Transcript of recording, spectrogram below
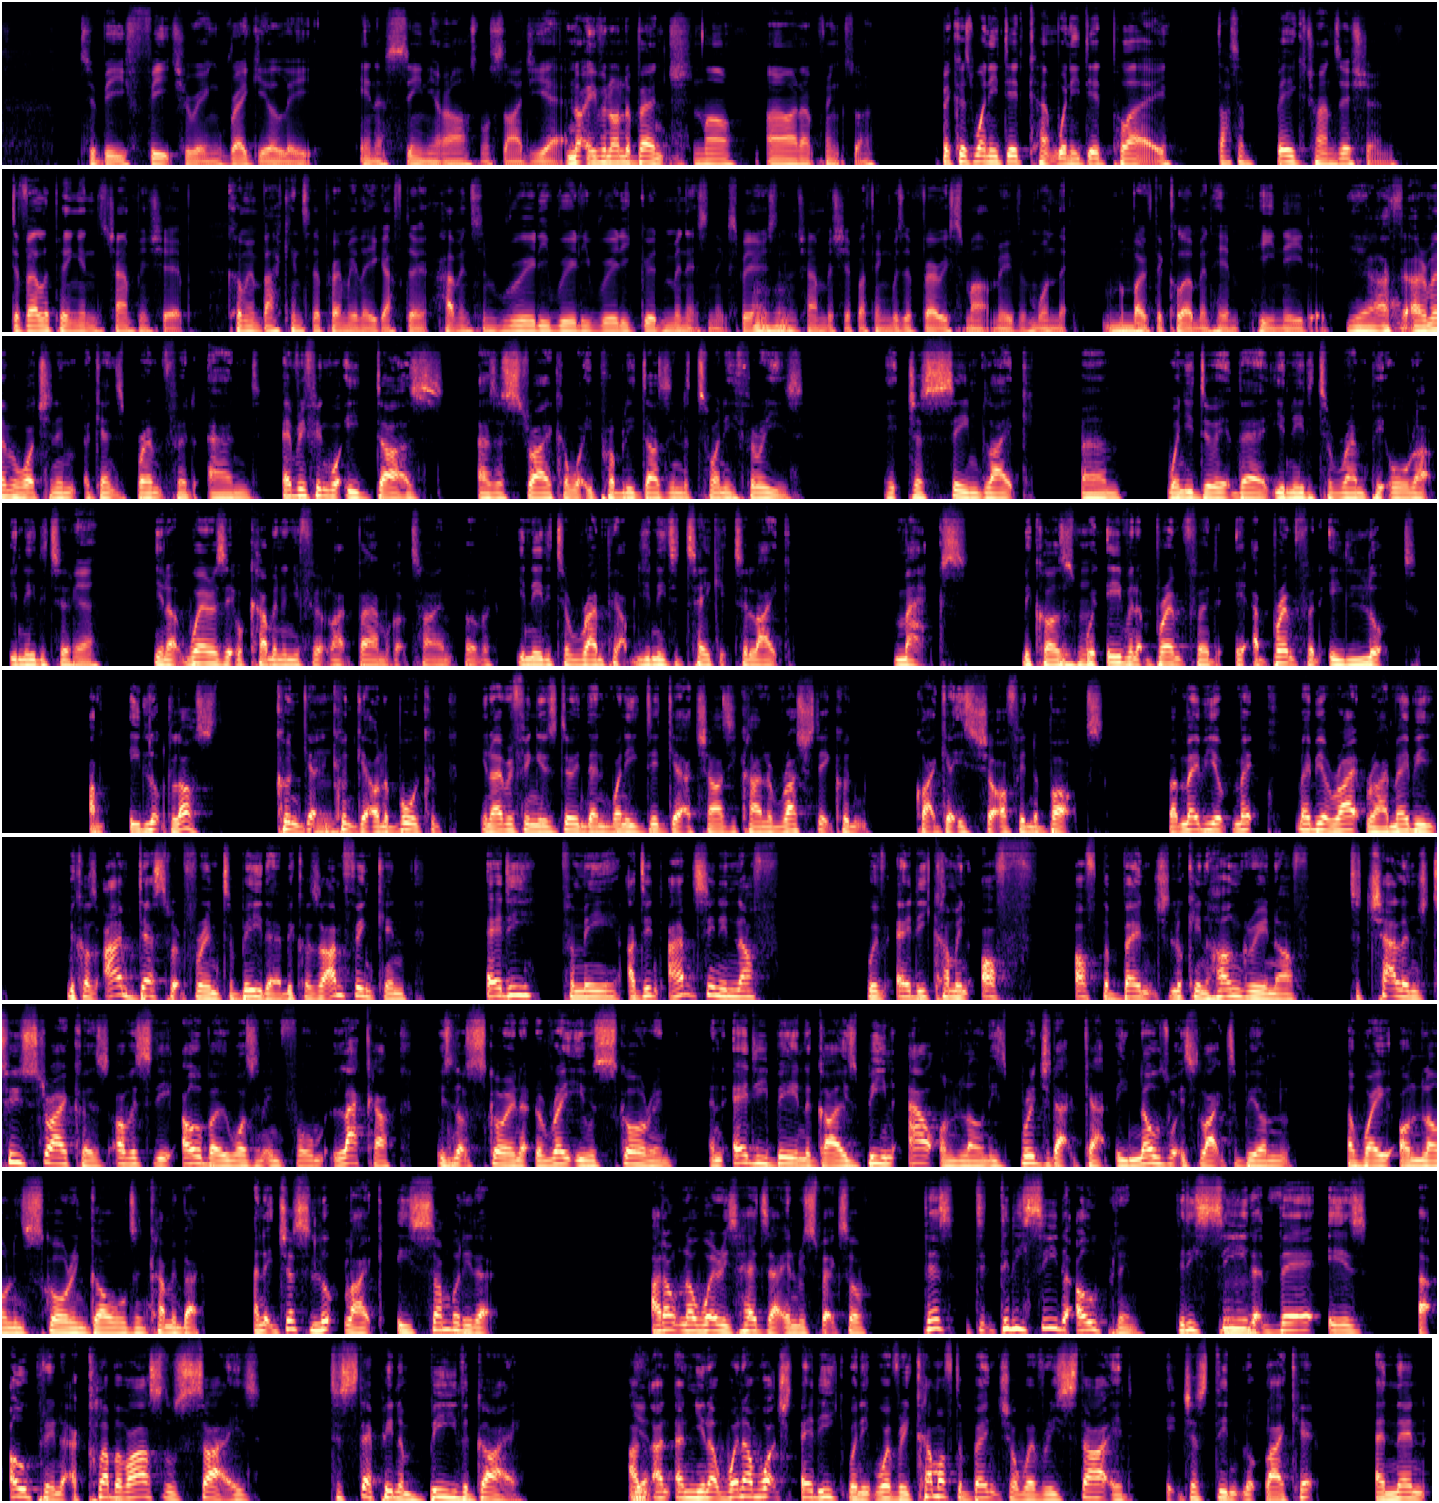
to be featuring regularly in a senior Arsenal side yet. Not even on the bench. No, I don't think so. Because when he did come, when he did play, that's a big transition. Developing in the championship, coming back into the Premier League after having some really, really, really good minutes and experience in the championship, I think was a very smart move and one that Mm. both the club and him he needed. Yeah, I, th- I remember watching him against Brentford, and everything what he does as a striker, what he probably does in the twenty threes, it just seemed like um, when you do it there, you needed to ramp it all up. You needed to, Yeah. you know, whereas it will come in and you feel like, bam, I've got time, but you needed to ramp it up. You need to take it to like max because Mhm. with- even at Brentford, at Brentford, he looked, um, he looked lost. Couldn't get, Mm. couldn't get on the ball. Could, you know, everything he was doing. Then when he did get a chance, he kind of rushed it. Couldn't quite get his shot off in the box. But maybe you're, maybe you're right, Ryan. Maybe because I'm desperate for him to be there because I'm thinking Eddie for me. I didn't. I haven't seen enough with Eddie coming off off the bench, looking hungry enough to challenge two strikers. Obviously, Obo wasn't in form. Laka is not scoring at the rate he was scoring, and Eddie being the guy who's been out on loan. He's bridged that gap. He knows what it's like to be on away on loan and scoring goals and coming back. And it just looked like he's somebody that I don't know where his head's at in respects of there's did, did he see the opening? Did he see Mm. that there is an opening at a club of Arsenal's size to step in and be the guy? And, Yeah. and, and you know, when I watched Eddie, when he, whether he come off the bench or whether he started, it just didn't look like it. And then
